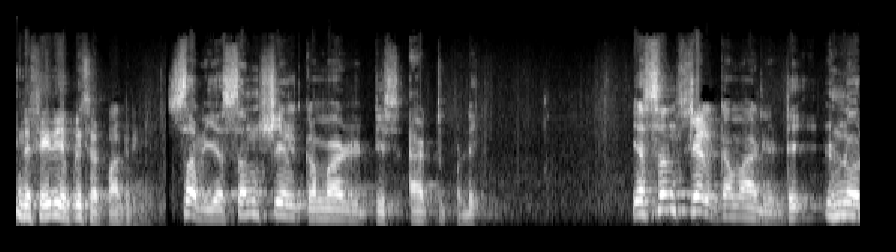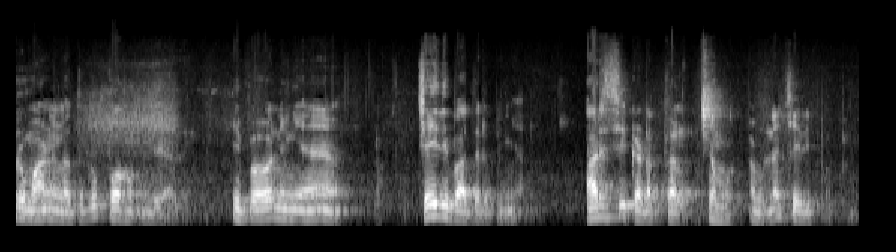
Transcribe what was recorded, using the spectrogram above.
இந்த செய்தி எப்படி சார் பாக்குறீங்க சார் எசென்ஷியல் கமாடிட்டிஸ் ஆக்ட் படி. எசென்ஷியல் கமாடிட்டி இன்னொரு மாநிலத்துக்கு போக முடியாது. இப்போ நீங்கள் செய்தி பார்த்துருப்பீங்க. அரிசி கடத்தல். அப்படின்னா செய்தி பார்ப்பீங்க.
